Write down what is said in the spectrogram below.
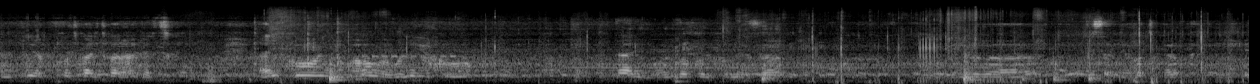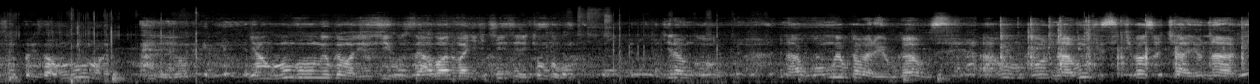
kubwira kuko twari twarahagaritswe ariko nyuma aho baboneye ko bitari ngombwa ko bikomeza dusabye ko tugaruka ese perezida ubu ngubu umuntu kugira ngo ubu ngubu ubumwe bw'abareba byibuze abantu bagira icyizere cy'ubwo bumwe. Kugira ngo ntabwo ubumwe bw'abareba bwabuze ahubwo ntabumvise ikibazo cyayo nabi.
